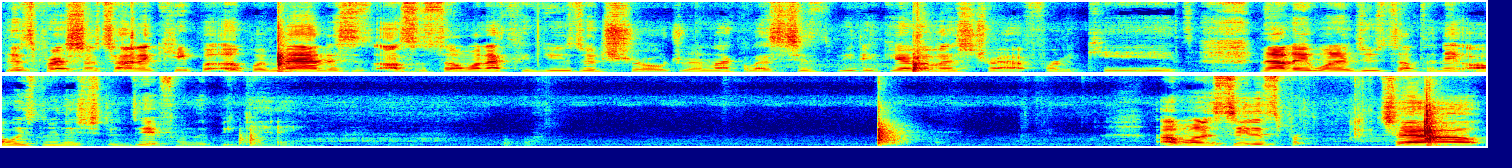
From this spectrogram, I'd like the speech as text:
This person is trying to keep an open mind. This is also someone I could use with children. Like, let's just be together. Let's try it for the kids. Now they want to do something they always knew they should have did from the beginning. I want to see this child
